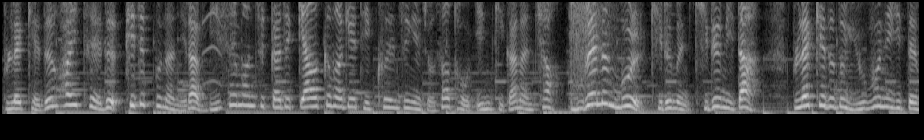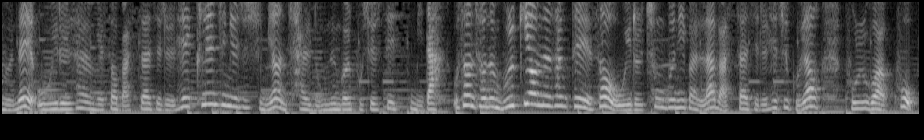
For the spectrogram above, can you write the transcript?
블랙헤드, 화이트헤드, 피지뿐 아니라 미세먼지까지 깔끔하게 딥클렌징해줘서 더욱 인기가 많죠. 물에는 물, 기름은 기름이다. 블랙헤드도 유분이기 때문에 오일을 사용해서 마사지를 해 클렌징해주시면 잘 녹는 걸 보실 수 있습니다. 우선 저는 물기 없는 상태에서 오일을 충분히 발라 마사지를 해주고요. 볼과 코,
